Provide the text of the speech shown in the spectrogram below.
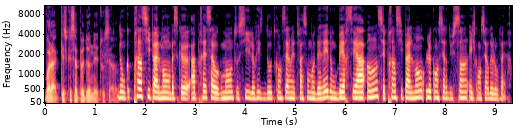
voilà, qu'est-ce que ça peut donner tout ça? Donc principalement, parce que après ça augmente aussi le risque d'autres cancers, mais de façon modérée. Donc BRCA1, c'est principalement le cancer du sein et le cancer de l'ovaire.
